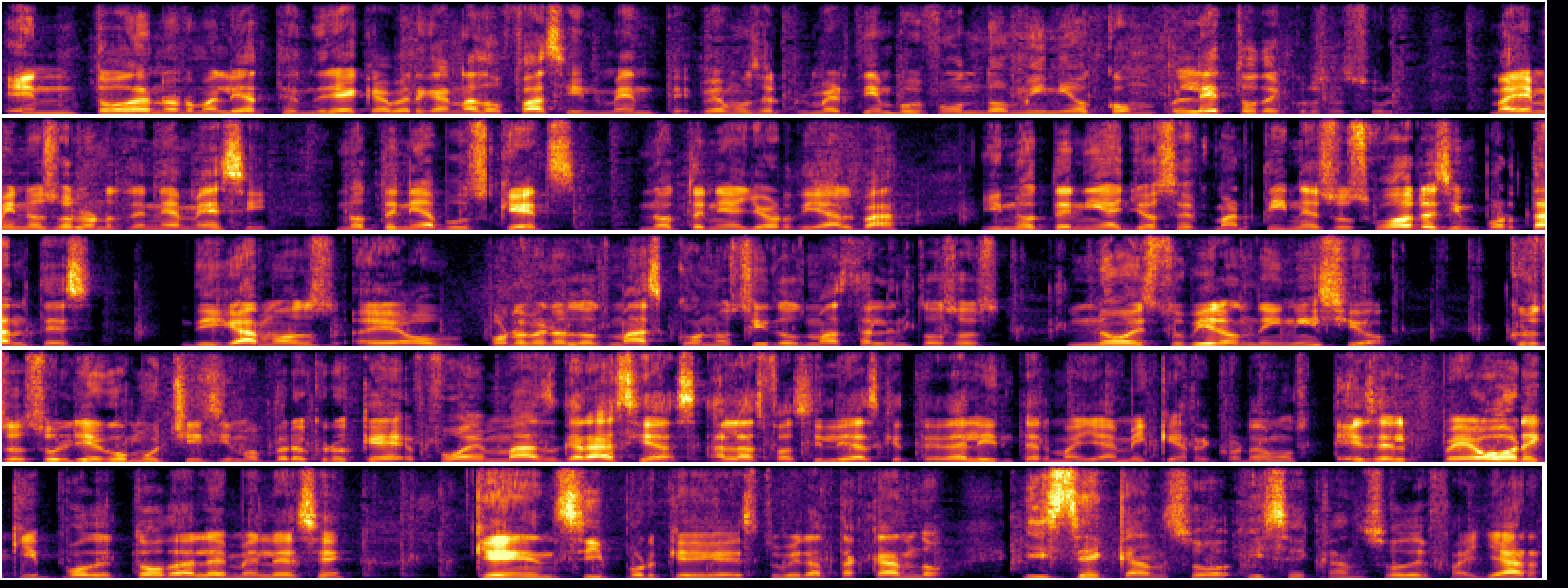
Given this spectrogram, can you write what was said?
en toda normalidad tendría que haber ganado fácilmente. Vemos el primer tiempo y fue un dominio completo de Cruz Azul. Miami no solo no tenía Messi, no tenía Busquets, no tenía Jordi Alba y no tenía Joseph Martínez. Sus jugadores importantes, digamos, eh, o por lo menos los más conocidos, más talentosos, no estuvieron de inicio. Cruz Azul llegó muchísimo, pero creo que fue más gracias a las facilidades que te da el Inter Miami, que recordemos es el peor equipo de toda la MLS, que en sí porque estuviera atacando. Y se cansó, y se cansó de fallar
